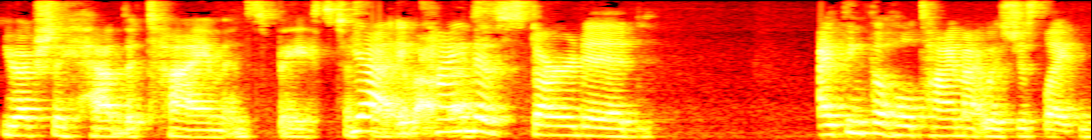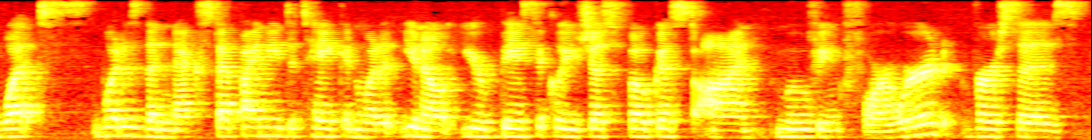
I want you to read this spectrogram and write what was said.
You actually had the time and space to yeah, it kind this. of started. I think the whole time I was just like, what's what is the next step I need to take, and what you know, you're basically just focused on moving forward versus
